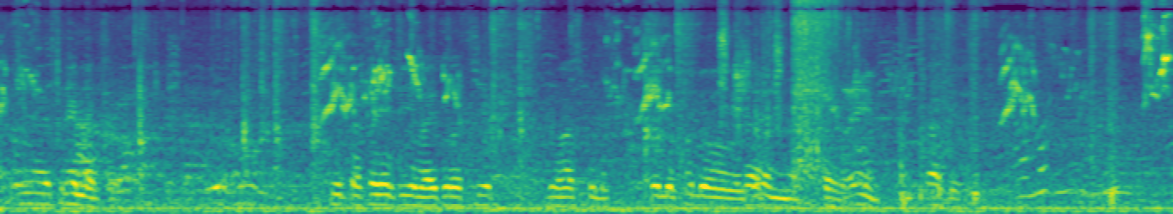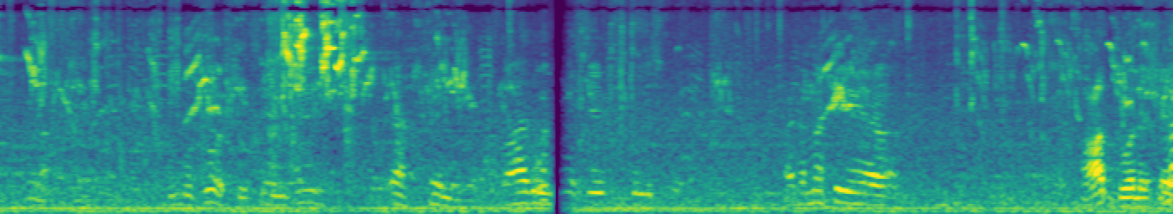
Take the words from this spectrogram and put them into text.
كيف تفينتي مايكروتشيب جهاز كله كله كله تسعين وهذا هذا ما في عض ولا شيء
